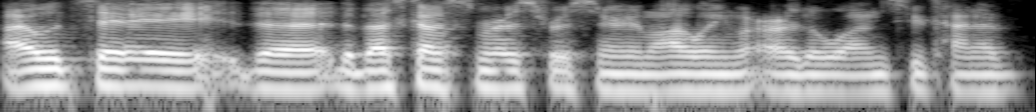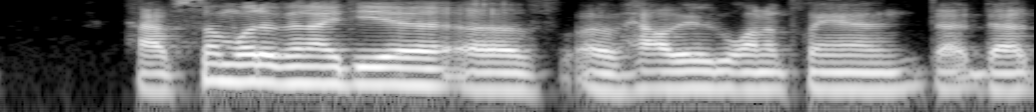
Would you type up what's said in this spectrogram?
I would say the the best customers for scenario modeling are the ones who kind of have somewhat of an idea of of how they would want to plan. That that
